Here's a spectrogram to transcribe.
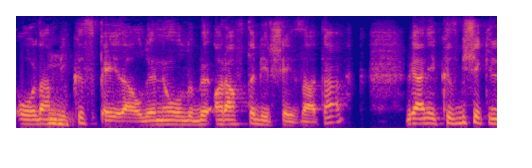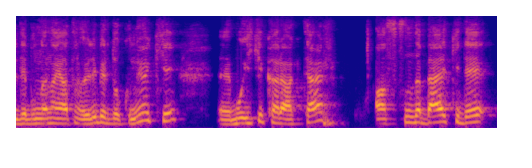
oradan hmm. bir kız peyda oluyor ne oldu bir arafta bir şey zaten ve yani kız bir şekilde bunların hayatına öyle bir dokunuyor ki e, bu iki karakter aslında belki de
